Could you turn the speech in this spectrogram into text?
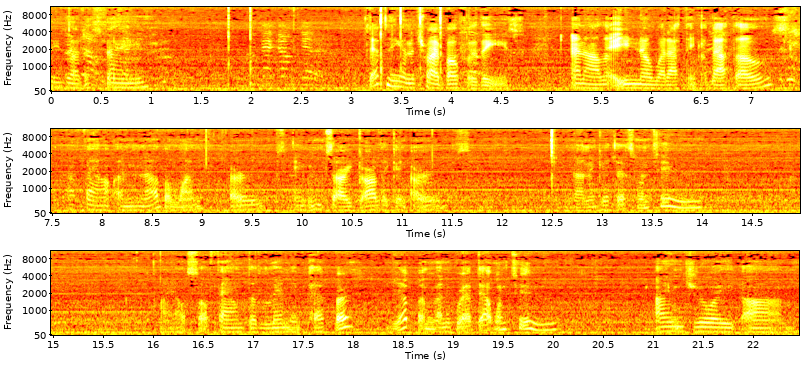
These are the same. Definitely gonna try both of these and I'll let you know what I think about those. Found another one, herbs, and I'm sorry, garlic and herbs. I'm gonna get this one too. I also found the lemon pepper. Yep, I'm gonna grab that one too. I enjoyed um,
